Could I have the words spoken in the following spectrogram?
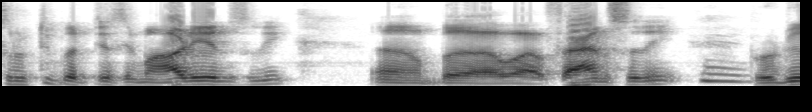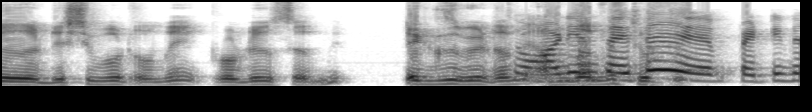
తృప్తిపరిచేసి మా ఆడియన్స్ ని ఫ్యాన్స్ని ఉమ్, ప్రొడ్యూ డిస్ట్రిబ్యూటర్ని ప్రొడ్యూసర్ని ఎగ్జిబిట్ సో ఆడియన్స్ అయితే పెట్టిన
